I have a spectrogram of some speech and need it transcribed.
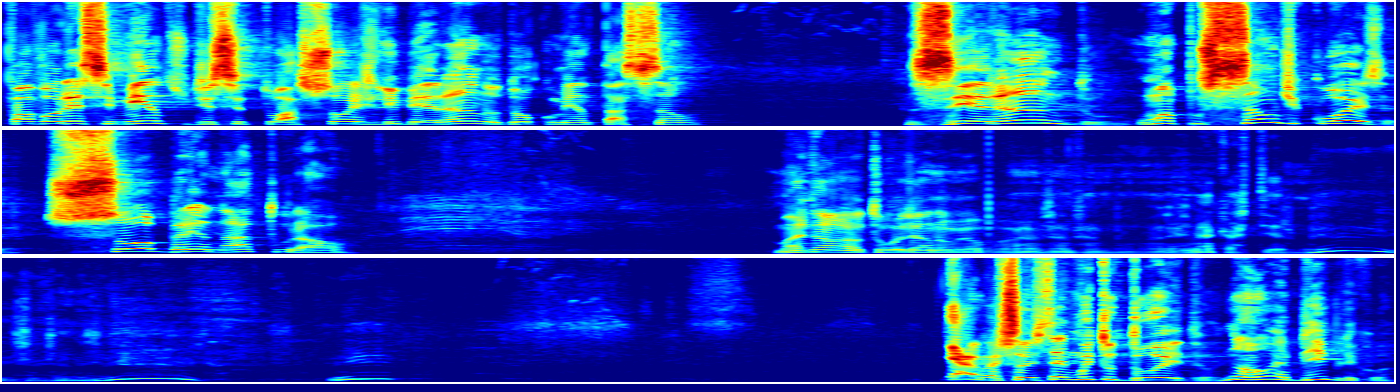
Favorecimento de situações, liberando documentação. Zerando uma porção de coisas. Sobrenatural. Mas não, eu estou olhando meu, minha carteira. Ah, mas isso é muito doido. Não, é bíblico.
